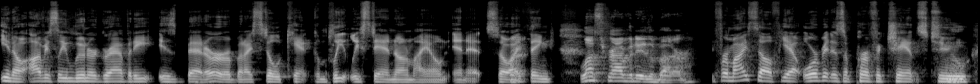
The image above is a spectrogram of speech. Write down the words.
you know, obviously, lunar gravity is better, but I still can't completely stand on my own in it. So I think less gravity, the better. for myself, yeah, orbit is a perfect chance to hmm.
